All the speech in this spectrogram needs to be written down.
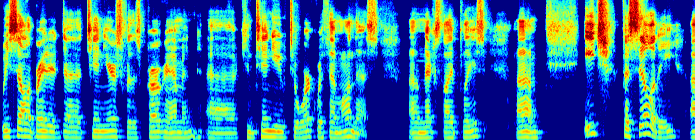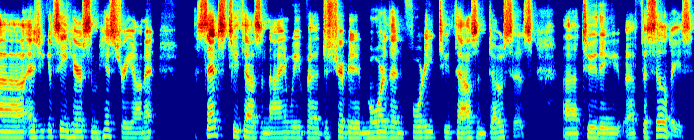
we celebrated uh, 10 years for this program and uh, continue to work with them on this. Um, next slide, please. Um, each facility, uh, as you can see here, some history on it, since 2009, we've uh, distributed more than 42,000 doses uh, to the uh, facilities.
